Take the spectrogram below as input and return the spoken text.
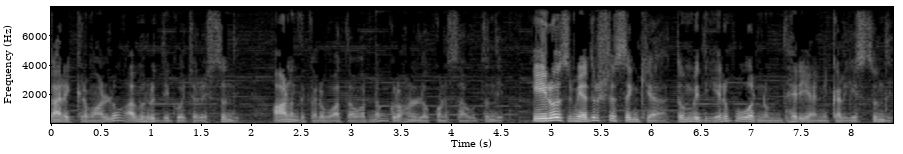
కార్యక్రమాల్లో అభివృద్ధి గోచరిస్తుంది. ఆనందకర వాతావరణం గృహంలో కొనసాగుతుంది. ఈ రోజు మీ అదృష్ట సంఖ్య తొమ్మిది. ఎరుపు వర్ణం ధైర్యాన్ని కలిగిస్తుంది.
